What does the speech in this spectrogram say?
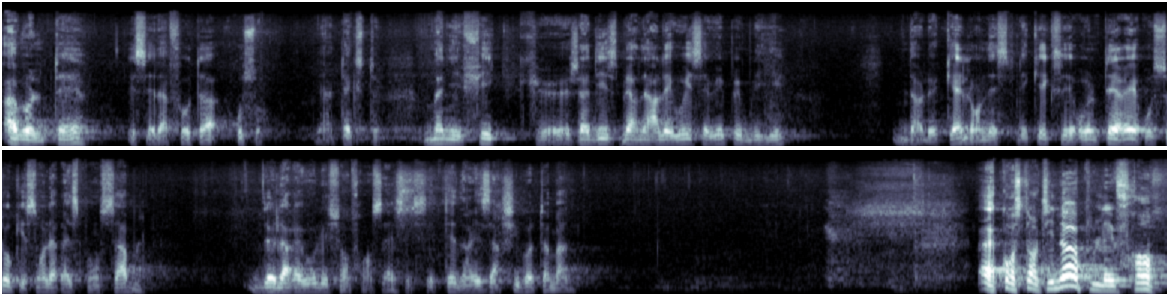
à Voltaire et c'est la faute à Rousseau. Il y a un texte magnifique que jadis Bernard Lewis avait publié, dans lequel on expliquait que c'est Voltaire et Rousseau qui sont les responsables de la Révolution française, et c'était dans les archives ottomanes. À Constantinople, les Francs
